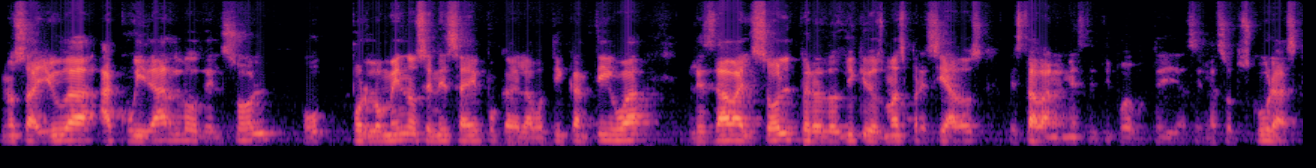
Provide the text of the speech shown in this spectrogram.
nos ayuda a cuidarlo del sol, o por lo menos en esa época de la botica antigua les daba el sol, pero los líquidos más preciados estaban en este tipo de botellas, en las obscuras.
